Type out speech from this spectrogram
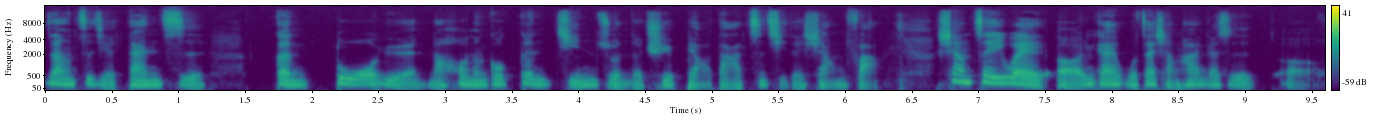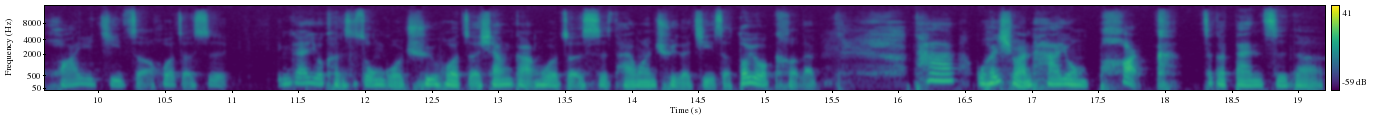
让自己的单字更多元，然后能够更精准的去表达自己的想法。像这一位呃，应该我在想他应该是呃华裔记者，或者是。应该有可能是中国区或者香港或者是台湾区的记者都有可能。他我很喜欢他用 park 这个单字的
